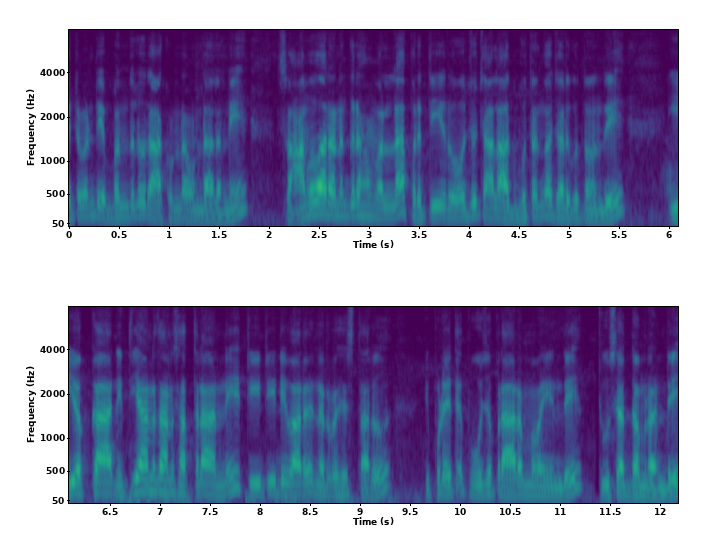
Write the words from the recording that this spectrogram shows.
ఎటువంటి ఇబ్బందులు రాకుండా ఉండాలని స్వామివారి అనుగ్రహం వల్ల ప్రతిరోజు చాలా అద్భుతంగా జరుగుతుంది. ఈ యొక్క నిత్యాన్నదాన సత్రాన్ని టీటీడీ వారు నిర్వహిస్తారు. ఇప్పుడైతే పూజ ప్రారంభమైంది. చూసేద్దాం రండి.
